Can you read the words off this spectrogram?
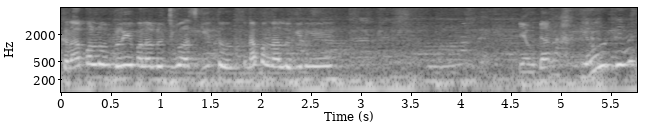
Kenapa lu beli malah lu jual segitu? Kenapa nggak lu gini? Ya udahlah. ya udah.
